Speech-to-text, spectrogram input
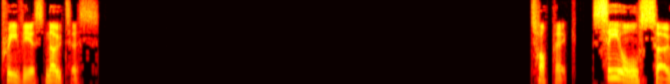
previous notice. Topic See also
